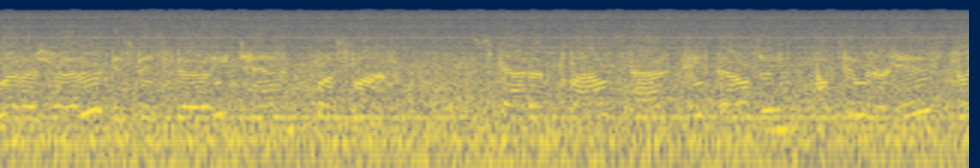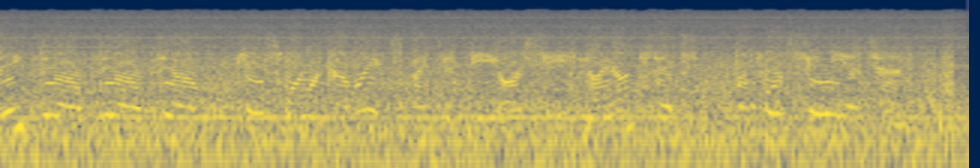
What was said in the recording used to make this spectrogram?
Mother's weather is visibility 10 plus mile. Scattered clouds at 8,000. Altimeter is 3000. Case 1 recovery expected BRC 906. Report see me at 10.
